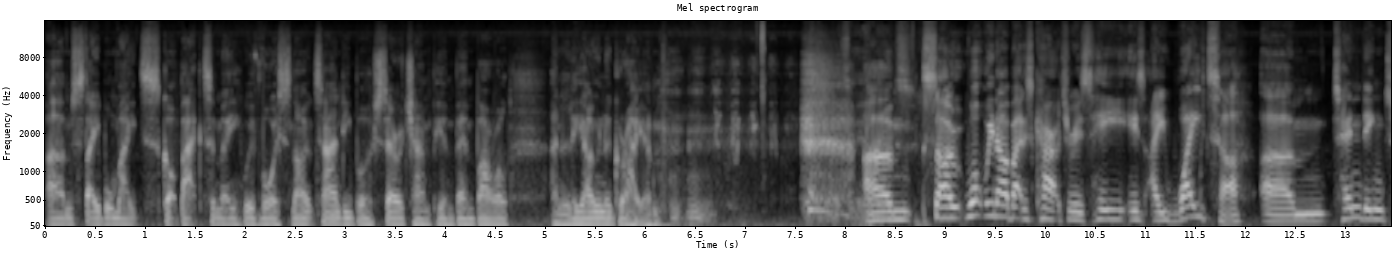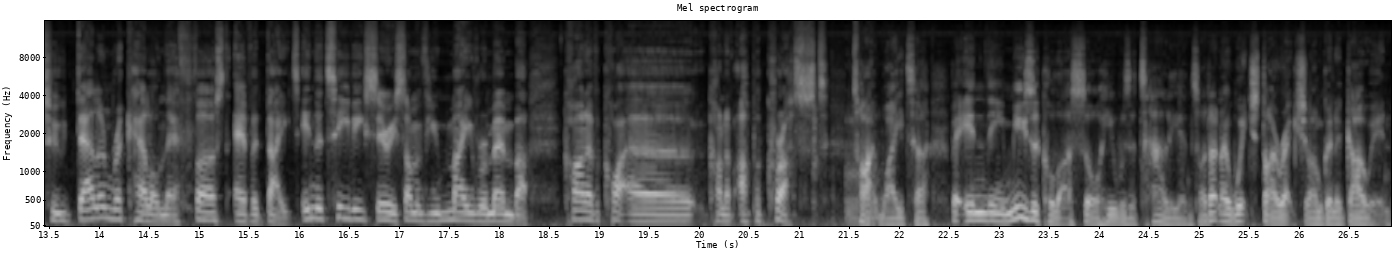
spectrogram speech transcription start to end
um, stable mates got back to me with voice notes: Andy Bush, Sarah Champion, Ben Burrell, and Leona Graham. Um, so what we know about this character is he is a waiter um, tending to Del and Raquel on their first ever date in the TV series. Some of you may remember, kind of quite a kind of upper crust type waiter, but in the musical that I saw, he was Italian. So I don't know which direction I'm going to go in.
